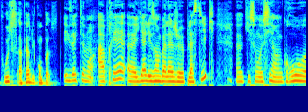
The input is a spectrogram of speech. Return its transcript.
pousse à faire du compost. Exactement. Après, euh, il y a les emballages plastiques euh, qui sont aussi un gros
